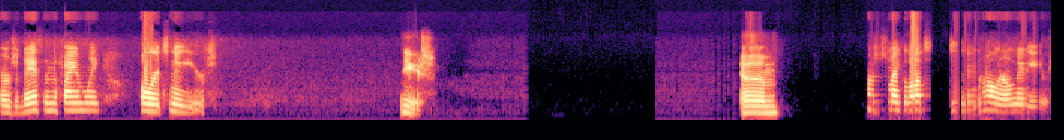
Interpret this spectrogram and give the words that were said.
there's a death in the family or it's New Year's. Yes. Um, I just make lots of and holler on New Year's.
